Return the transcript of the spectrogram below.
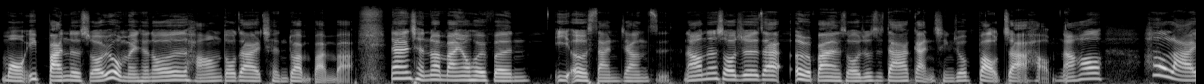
某一班的时候，因为我们以前都是好像都在前段班吧，但是前段班又会分一二三这样子。然后那时候就是在二班的时候，就是大家感情就爆炸好，然后后来。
